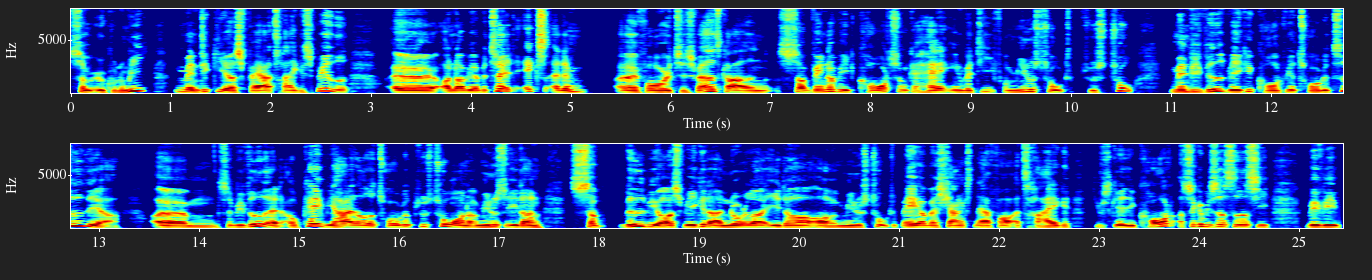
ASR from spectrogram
som økonomi, men det giver os færre træk i spillet, øh, og når vi har betalt x af dem, øh, i forhold til sværhedsgraden, så vinder vi et kort, som kan have en værdi fra minus 2 til plus 2, men vi ved, hvilket kort vi har trukket tidligere. Øhm, så vi ved, at okay, vi har allerede trukket plus 2'eren og minus 1'eren, så ved vi også, hvilke der er 0 og 1'er og minus 2 tilbage, og hvad chancen er for at trække de forskellige kort, og så kan vi så sidde og sige, vil vi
